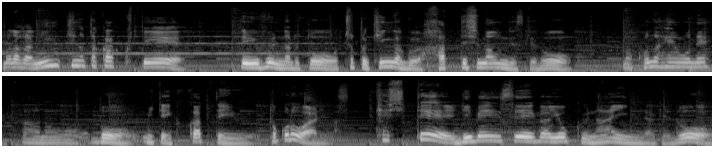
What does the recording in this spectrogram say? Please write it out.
まあ、だから人気の高くてっていう風になるとちょっと金額が張ってしまうんですけど、まあ、この辺をねあのどう見ていくかっていうところはあります。決して利便性が良くないんだけど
